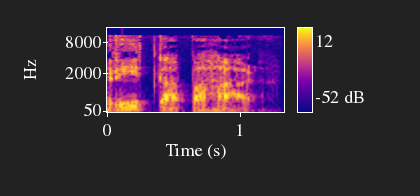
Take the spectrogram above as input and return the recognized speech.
रेत का पहाड़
